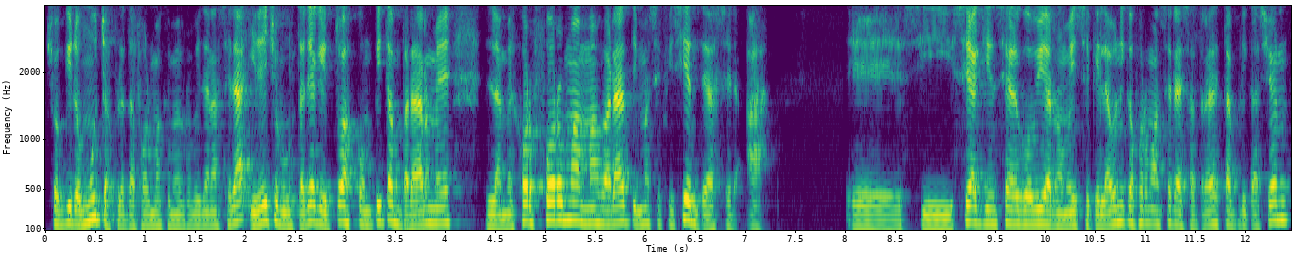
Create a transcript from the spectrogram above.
Yo quiero muchas plataformas que me permitan hacer A y de hecho me gustaría que todas compitan para darme la mejor forma, más barata y más eficiente de hacer A. Eh, si sea quien sea el gobierno me dice que la única forma de hacer A es a través de esta aplicación,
